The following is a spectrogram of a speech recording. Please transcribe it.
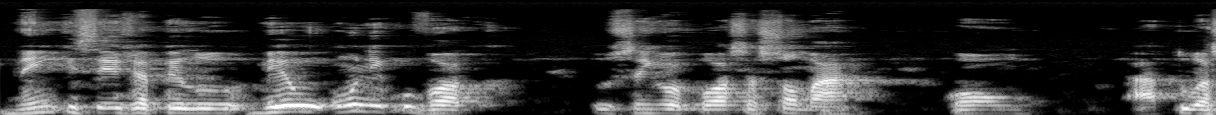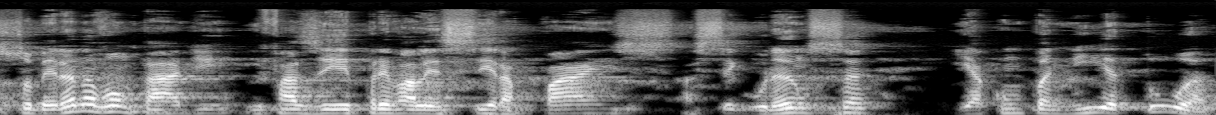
nem que seja pelo meu único voto, o Senhor possa somar com a tua soberana vontade e fazer prevalecer a paz, a segurança e a companhia tua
